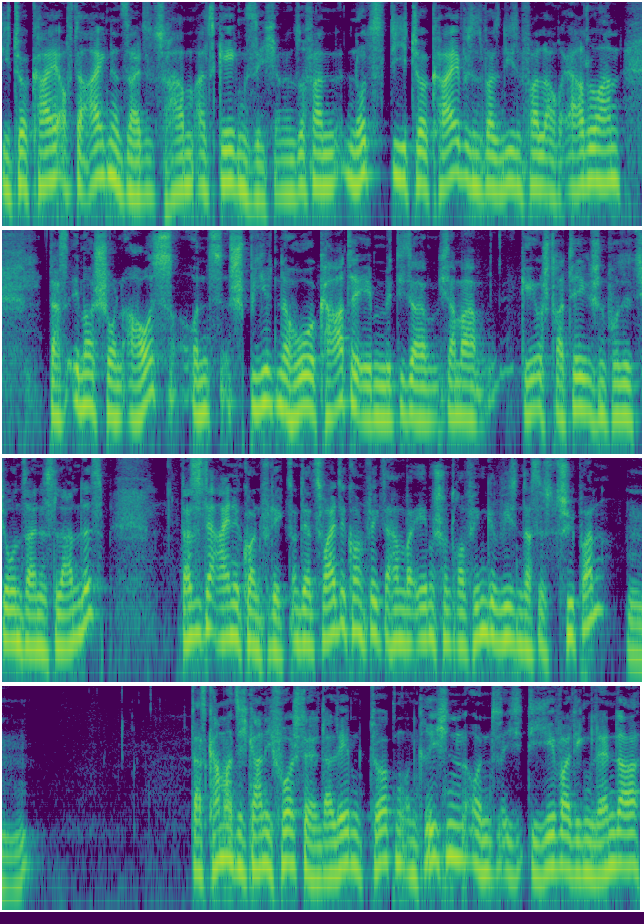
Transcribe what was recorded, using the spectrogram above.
die Türkei auf der eigenen Seite zu haben als gegen sich. Und insofern nutzt die Türkei, beziehungsweise in diesem Fall auch Erdogan, das immer schon aus und spielt eine hohe Karte eben mit dieser, ich sag mal, geostrategischen Position seines Landes. Das ist der eine Konflikt. Und der zweite Konflikt, da haben wir eben schon darauf hingewiesen, das ist Zypern. Mhm. Das kann man sich gar nicht vorstellen. Da leben Türken und Griechen und die jeweiligen Länder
